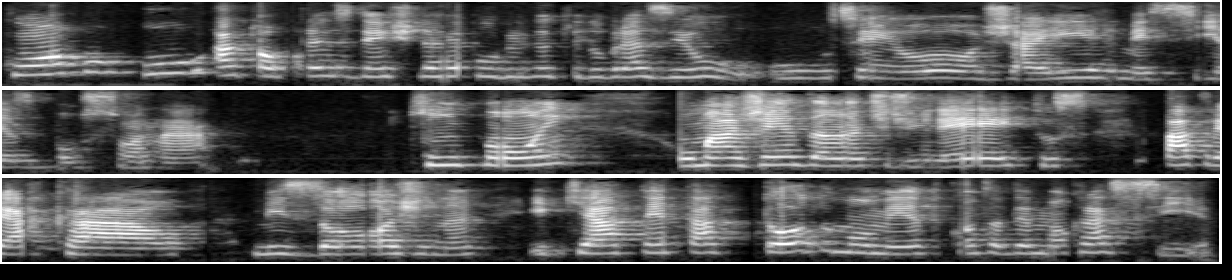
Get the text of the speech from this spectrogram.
como o atual presidente da República aqui do Brasil, o senhor Jair Messias Bolsonaro, que impõe uma agenda antidireitos, patriarcal, misógina e que atenta a todo momento contra a democracia.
